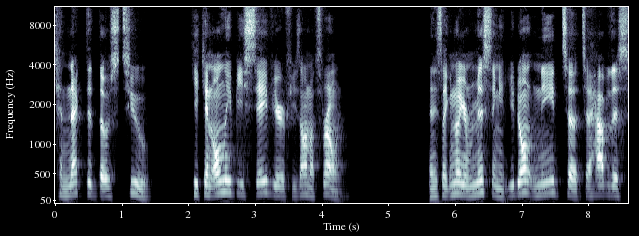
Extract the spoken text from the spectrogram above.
connected those two. He can only be Savior if he's on a throne. And it's like, no, you're missing it. You don't need to, to have this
